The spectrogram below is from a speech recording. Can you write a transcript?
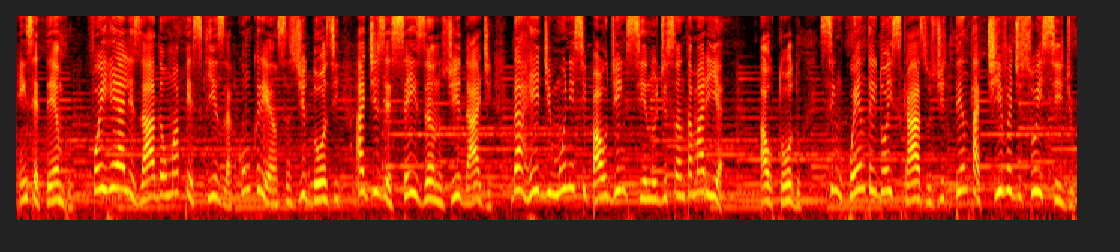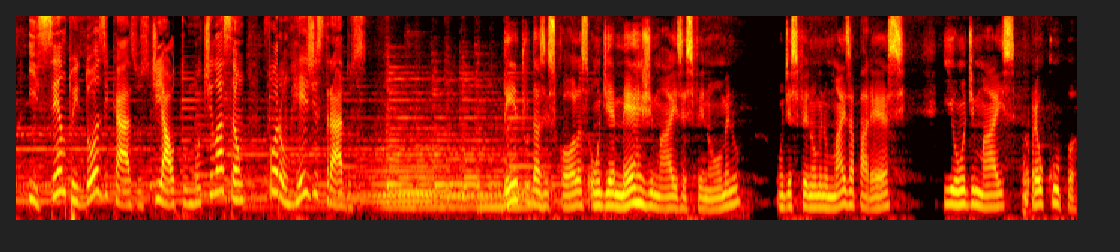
Em setembro, foi realizada uma pesquisa com crianças de 12 a 16 anos de idade da Rede Municipal de Ensino de Santa Maria ao todo, 52 casos de tentativa de suicídio e 112 casos de automutilação foram registrados. Dentro das escolas, onde emerge mais esse fenômeno, onde esse fenômeno mais aparece e onde mais preocupa,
